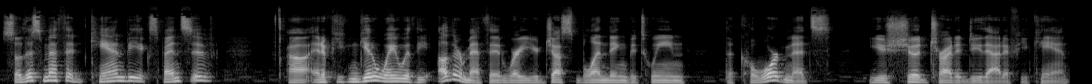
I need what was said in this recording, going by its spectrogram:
So this method can be expensive. Uh, and if you can get away with the other method where you're just blending between the coordinates, you should try to do that if you can.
